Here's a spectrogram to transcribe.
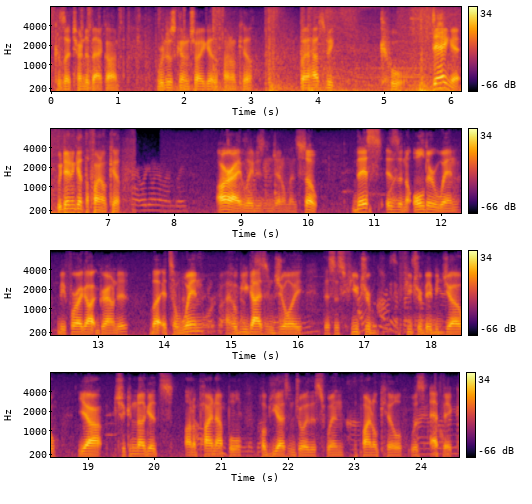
because I turned it back on. We're just gonna try to get the final kill. But it has to be cool. Dang it! We didn't get the final kill. Alright, ladies and gentlemen, so this is an older win before I got grounded, but it's a win. I hope you guys enjoy. This is future future baby Joe. Yeah, chicken nuggets on a pineapple. Hope you guys enjoy this win. The final kill was epic.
